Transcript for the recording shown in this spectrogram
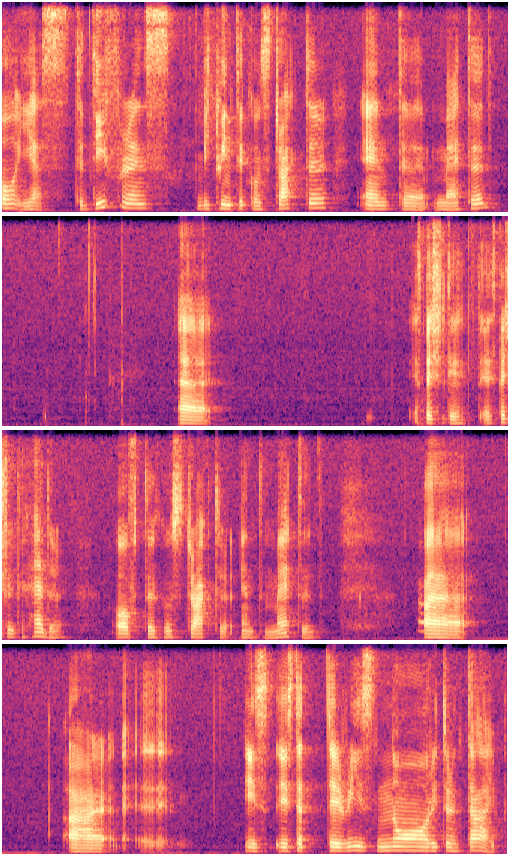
Oh yes, the difference between the constructor and the method uh, especially the, especially the header of the constructor and the method uh, are uh, is is that there is no return type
